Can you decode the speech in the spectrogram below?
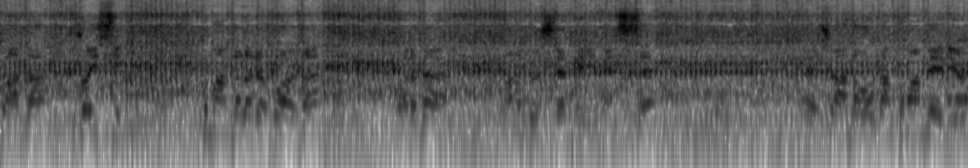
şu anda joystick kumandaları orada. Bu arada anı göstermeyeyim ben size. Evet şu anda oradan kumanda ediyor.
